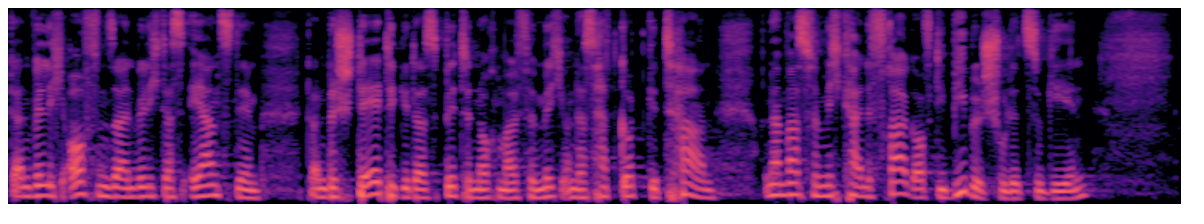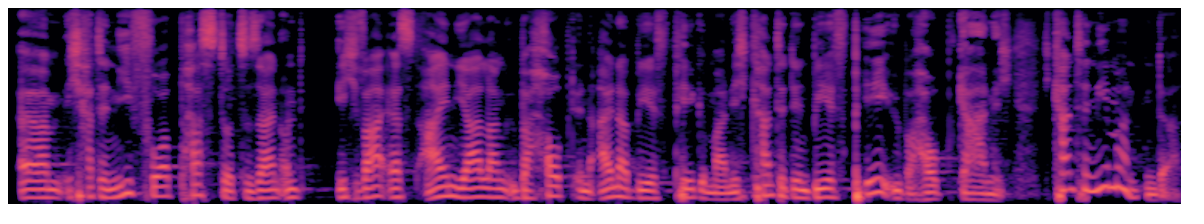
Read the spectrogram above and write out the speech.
dann will ich offen sein, will ich das ernst nehmen. Dann bestätige das bitte nochmal für mich. Und das hat Gott getan. Und dann war es für mich keine Frage, auf die Bibelschule zu gehen. Ähm, ich hatte nie vor, Pastor zu sein. Und ich war erst ein Jahr lang überhaupt in einer BFP-Gemeinde. Ich kannte den BFP überhaupt gar nicht. Ich kannte niemanden da.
